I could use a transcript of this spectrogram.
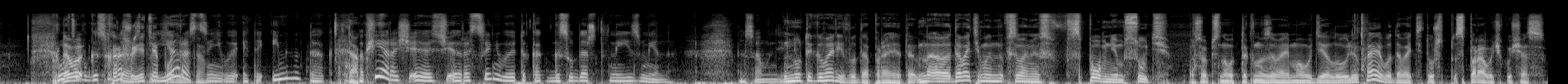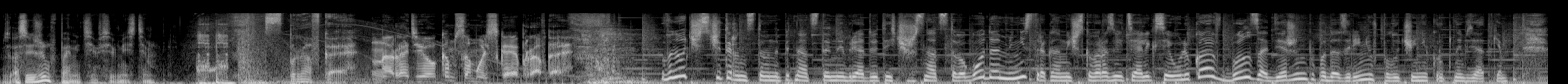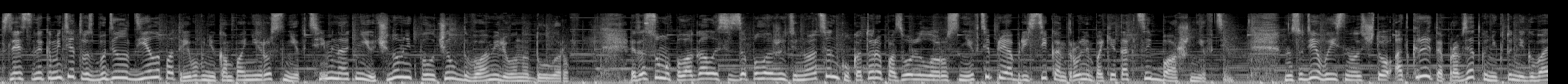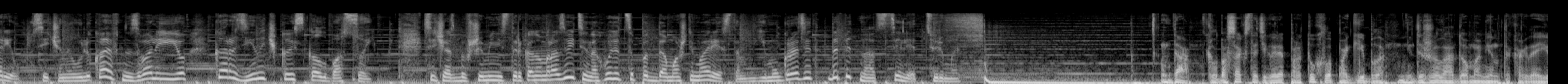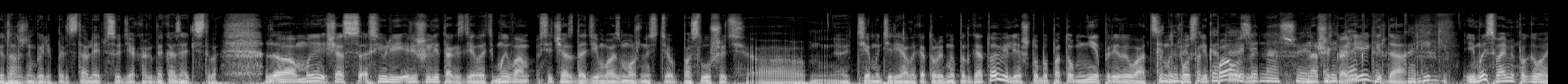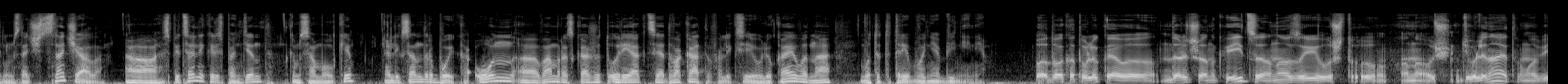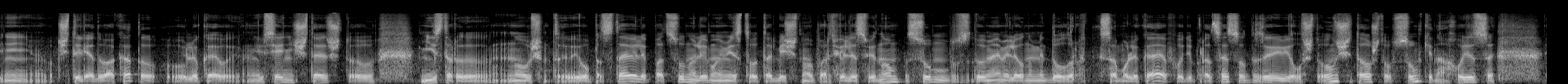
Против Давай- государства. хорошо, я тебя понял, да. расцениваю это именно так. Так. Вообще я э, расцениваю это как государственная измена, на самом деле. Ну, ты говорила, да, про это. На- Давайте мы с вами вспомним суть, собственно, вот так называемого дела Улюкаева. Давайте ту справочку сейчас освежим в памяти все вместе. Справка на радио «Комсомольская правда». В ночь с 14 на 15 ноября 2016 года министр экономического развития Алексей Улюкаев был задержан по подозрению в получении крупной взятки. Следственный комитет возбудил дело по требованию компании «Роснефть». Именно от нее чиновник получил 2 миллиона долларов. Эта сумма полагалась за положительную оценку, которая позволила Роснефти приобрести контрольный пакет акций Башнефти. На суде выяснилось, что открыто про взятку никто не говорил. Сечин и Улюкаев называли ее «корзиночкой с колбасой». Сейчас бывший министр экономразвития находится под домашним арестом. Ему грозит до 15 лет тюрьмы. Да, колбаса, кстати говоря, протухла, погибла, не дожила до момента, когда ее должны были представлять в суде как доказательство. Мы сейчас с Юлей решили так сделать. Мы вам сейчас дадим возможность послушать э, те материалы, которые мы подготовили, чтобы потом не прерываться. Которые мы после паузы наши, наши коллеги, да, коллеги. и мы с вами поговорим. Значит, сначала э, специальный корреспондент комсомолки Александр Бойко. Он э, вам расскажет о реакции адвокатов Алексея Улюкаева на вот это требование обвинения адвокат Улюкаева Дариджан Квиидзе, она заявила, что она очень удивлена этому обвинению. Четыре адвоката Улюкаева, не все они считают, что министр, ну, в общем-то, его подставили, подсунули ему вместо вот обещанного портфеля с вином сумму с двумя миллионами долларов. Сам Улюкаев в ходе процесса он заявил, что он считал, что в сумке находится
